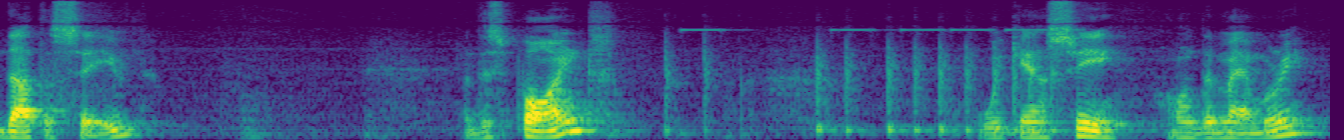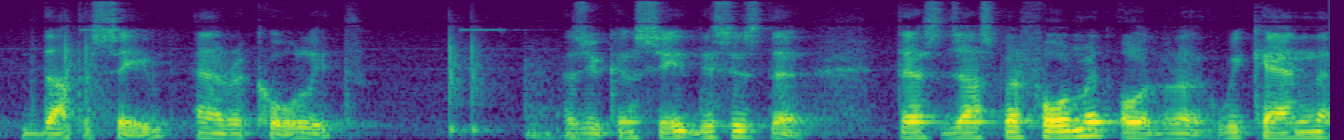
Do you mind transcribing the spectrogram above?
Data saved. At this point, we can see on the memory the data saved and recall it. As you can see, this is the test just performed or uh, we can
